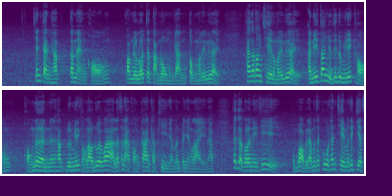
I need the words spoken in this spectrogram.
ๆ เช่นกันครับตำแหน่งของความเร็วรถจะต่ำลงเหมือนกันตกมาเรื่อยๆ ท่านก็ต้องเชลงมาเรื่อยๆ อันนี้ต้องอยู่ที่ดุลพินิจของของเนินนะครับดุลพินิจของเราด้วยว่า ลักษณะของการขับขี่เนี่ยมันเป็นอย่างไรนะครับ ถ้าเกิดกรณีที่ผมบอกไปแล้วเมื่อสักครู่ท่านเชนมาที่เกียร์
